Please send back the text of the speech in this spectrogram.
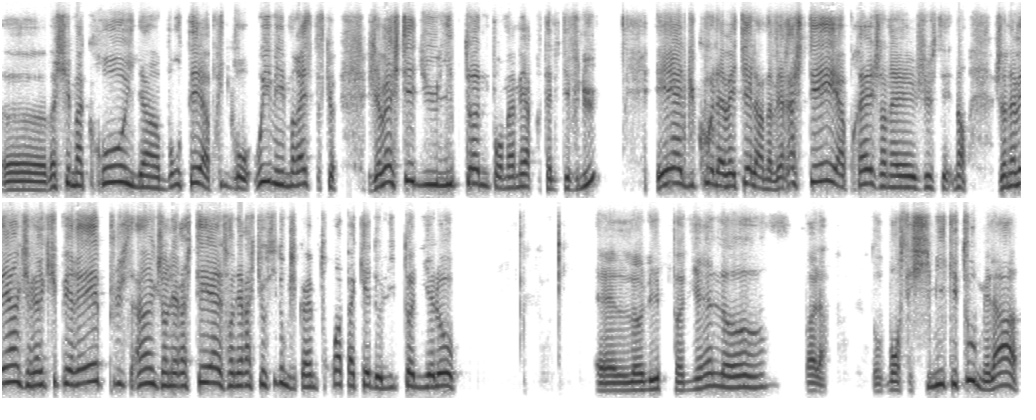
Euh, bah, chez Macro, il y a un bon thé à prix de gros. Oui, mais il me reste parce que j'avais acheté du Lipton pour ma mère quand elle était venue. Et elle, du coup, elle avait été, elle en avait racheté. Et après, j'en avais, je sais, non, j'en avais un que j'avais récupéré, plus un que j'en ai racheté. Elle s'en est racheté aussi. Donc, j'ai quand même trois paquets de Lipton Yellow. Hello Lipton Yellow. Voilà. Donc, bon, c'est chimique et tout. Mais là,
